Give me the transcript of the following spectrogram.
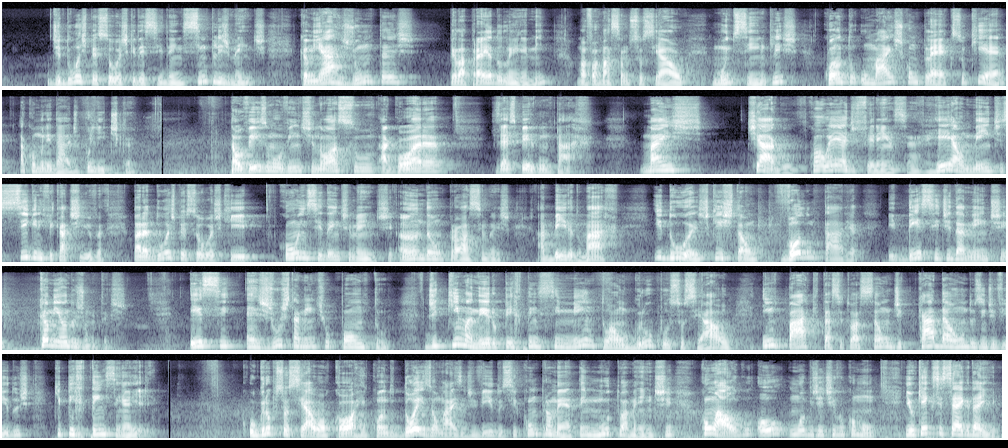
de duas pessoas que decidem simplesmente caminhar juntas pela Praia do Leme, uma formação social muito simples, quanto o mais complexo que é a comunidade política. Talvez um ouvinte nosso agora quisesse perguntar, mas Tiago, qual é a diferença realmente significativa para duas pessoas que coincidentemente andam próximas à beira do mar e duas que estão voluntária e decididamente caminhando juntas. Esse é justamente o ponto. De que maneira o pertencimento a um grupo social impacta a situação de cada um dos indivíduos que pertencem a ele. O grupo social ocorre quando dois ou mais indivíduos se comprometem mutuamente com algo ou um objetivo comum. E o que, que se segue daí?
